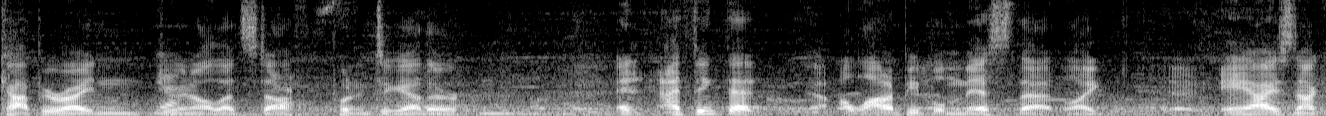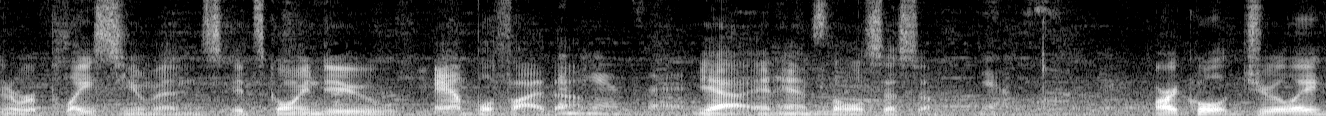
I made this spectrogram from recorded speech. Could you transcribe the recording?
Yeah Copywriting, Yeah. doing all that stuff, Yes. putting it together. Mm-hmm. And I think that a lot of people miss that like AI is not going to replace humans. It's going to amplify them. enhance it Yeah, enhance the whole system. yes All right, cool. Julie,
